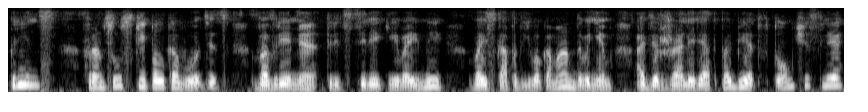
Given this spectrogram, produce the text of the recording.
принц, французский полководец. Во время тридцатилетней войны войска под его командованием одержали ряд побед, в том числе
